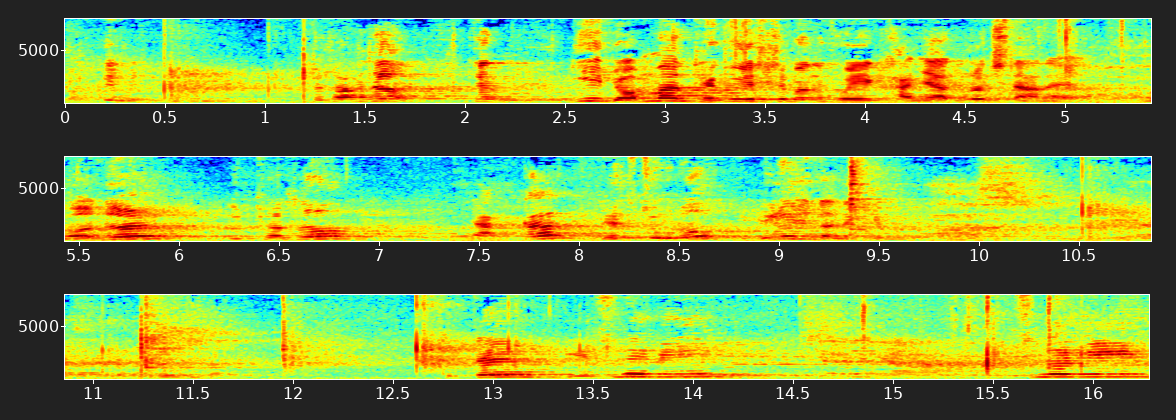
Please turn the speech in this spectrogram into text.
적게 높여. 그래서 항상 그냥 이 면만 대고 있으면 거의 가냐 그렇진 않아요. 면을 눕혀서 약간 네트 쪽으로 밀어준다는 느낌으로. 그때 이 스냅이 스냅이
